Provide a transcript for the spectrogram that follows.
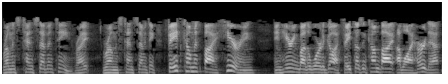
Romans 10:17, right? Romans 10:17. Faith cometh by hearing, and hearing by the word of God. Faith doesn't come by, uh, well, I heard that.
